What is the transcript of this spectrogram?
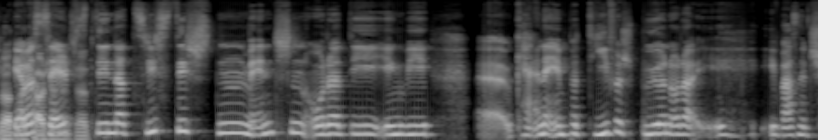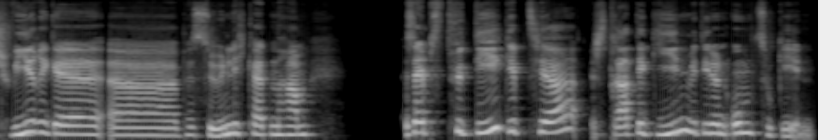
Ja, aber selbst die narzisstischsten Menschen oder die irgendwie äh, keine Empathie verspüren oder ich, ich weiß nicht, schwierige äh, Persönlichkeiten haben, selbst für die gibt es ja Strategien, mit ihnen umzugehen.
